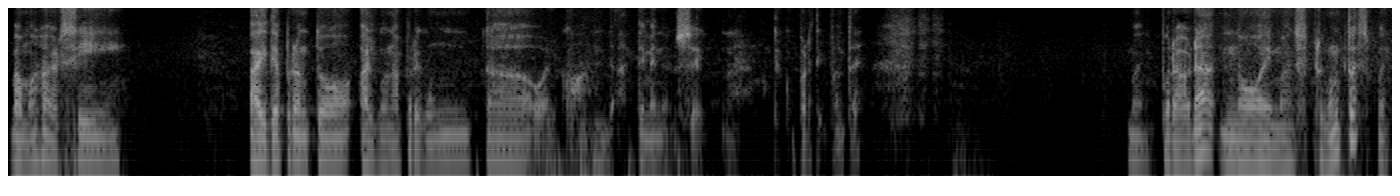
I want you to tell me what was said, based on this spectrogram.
Vamos a ver si hay de pronto alguna pregunta o algo. Deme un de compartir pantalla. Bueno, por ahora no hay más preguntas. Bueno.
